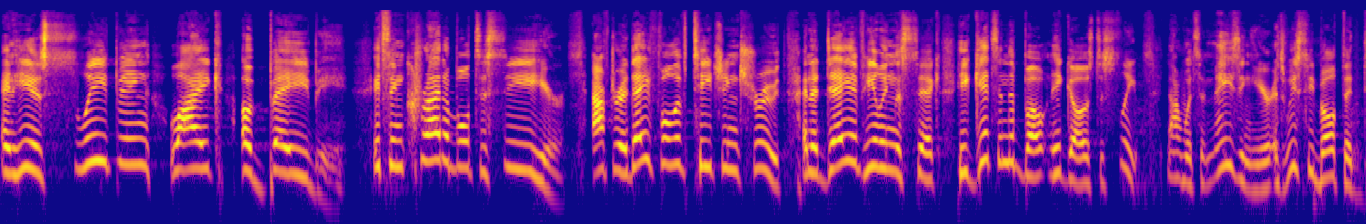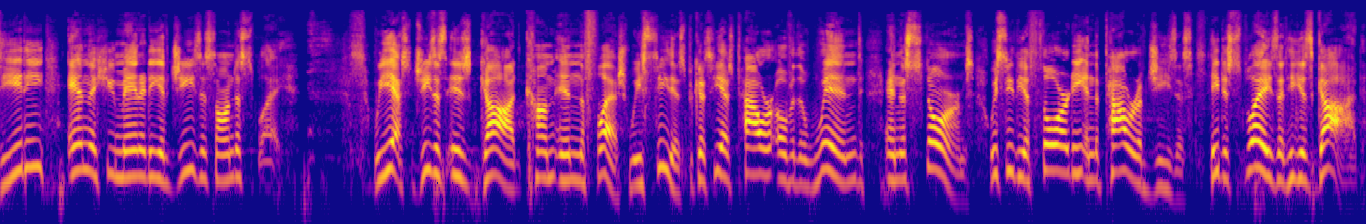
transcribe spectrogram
and he is sleeping like a baby. It's incredible to see here. After a day full of teaching truth and a day of healing the sick, he gets in the boat and he goes to sleep. Now, what's amazing here is we see both the deity and the humanity of Jesus on display. Well, yes, Jesus is God come in the flesh. We see this because he has power over the wind and the storms. We see the authority and the power of Jesus. He displays that he is God.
